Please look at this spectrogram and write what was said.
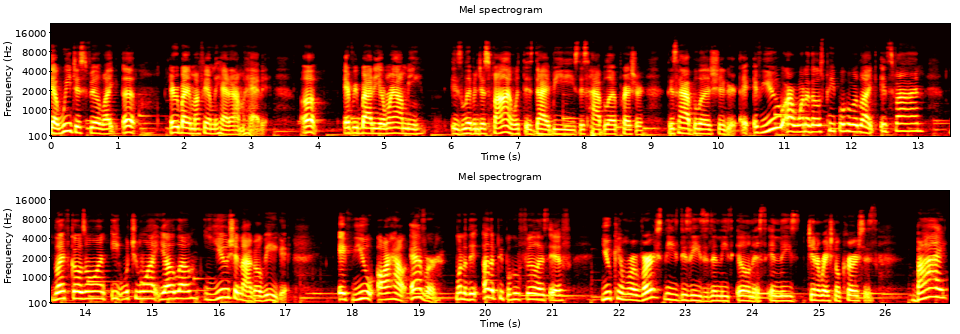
that we just feel like, up, uh, everybody in my family had it, I'm gonna have it. Up, uh, everybody around me is living just fine with this diabetes, this high blood pressure, this high blood sugar. If you are one of those people who are like, it's fine, life goes on, eat what you want, YOLO, you should not go vegan. If you are, however, one of the other people who feel as if you can reverse these diseases and these illness and these generational curses by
